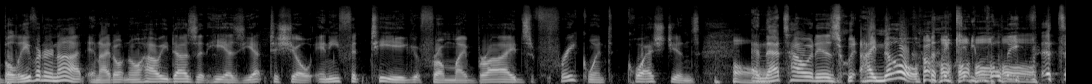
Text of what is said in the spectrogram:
believe it or not, and I don't know how he does it, he has yet to show any fatigue from my bride's frequent questions. Oh. And that's how it is. I know. I Can you believe it?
